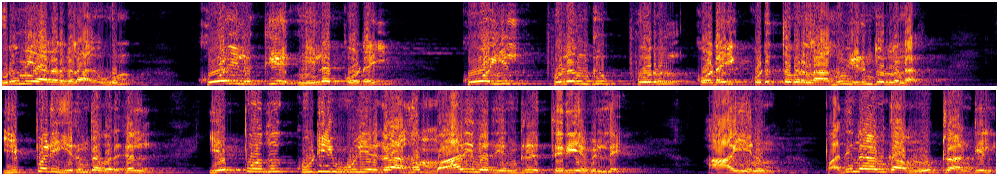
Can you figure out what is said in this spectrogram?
உரிமையாளர்களாகவும் கோயிலுக்கு நிலக்கொடை கோயில் புலங்கு பொருள் கொடை கொடுத்தவர்களாகவும் இருந்துள்ளனர். இப்படி இருந்தவர்கள் எப்போது குடி ஊழியர்களாக மாறினர் என்று தெரியவில்லை. ஆயினும் பதினான்காம் நூற்றாண்டில்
